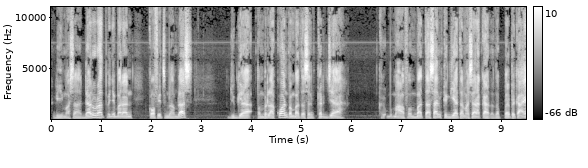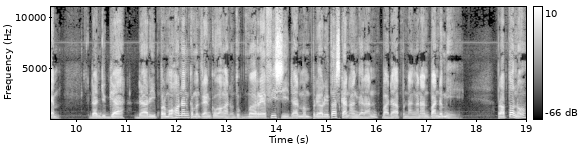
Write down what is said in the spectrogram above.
di masa darurat penyebaran COVID-19, juga pemberlakuan pembatasan kerja ke, maaf, pembatasan kegiatan masyarakat atau PPKM dan juga dari permohonan Kementerian Keuangan untuk merevisi dan memprioritaskan anggaran pada penanganan pandemi. Praptono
